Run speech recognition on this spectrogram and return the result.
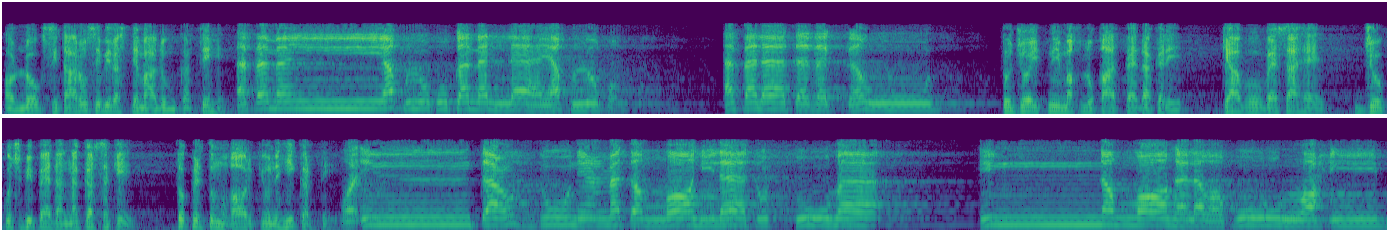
اور لوگ ستاروں سے بھی رستے معلوم کرتے ہیں۔ افمن يخلق كمن لا يخلق افلا تذكرون تو جو اتنی مخلوقات پیدا کرے کیا وہ ویسا ہے جو کچھ بھی پیدا نہ کر سکے؟ تو پھر تم غور کیوں نہیں کرتے؟ وَإِن تَعُدُّوا نِعْمَةَ اللَّهِ لَا تُحْصُوهَا إِنَّ اللَّهَ لَغَفُورٌ رَحِيمٌ۔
